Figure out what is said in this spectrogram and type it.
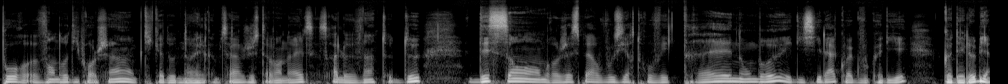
pour vendredi prochain, un petit cadeau de Noël comme ça, juste avant Noël, ça sera le 22 décembre. J'espère vous y retrouver très nombreux, et d'ici là, quoi que vous codiez, codez-le bien.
